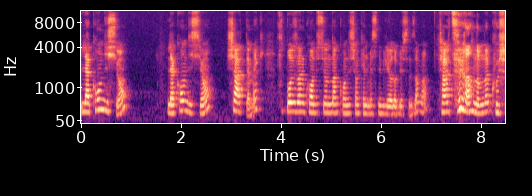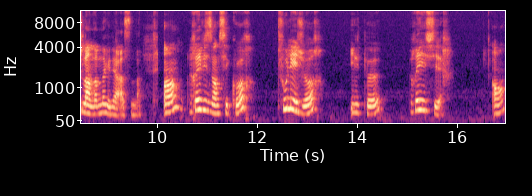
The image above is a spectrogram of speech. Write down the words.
La condition, la condition şart demek. Futbolcuların kondisyonundan kondisyon kelimesini biliyor olabilirsiniz ama şart anlamına, koşul anlamına geliyor aslında. En révisant ses cours tous les jours, il peut réussir. En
